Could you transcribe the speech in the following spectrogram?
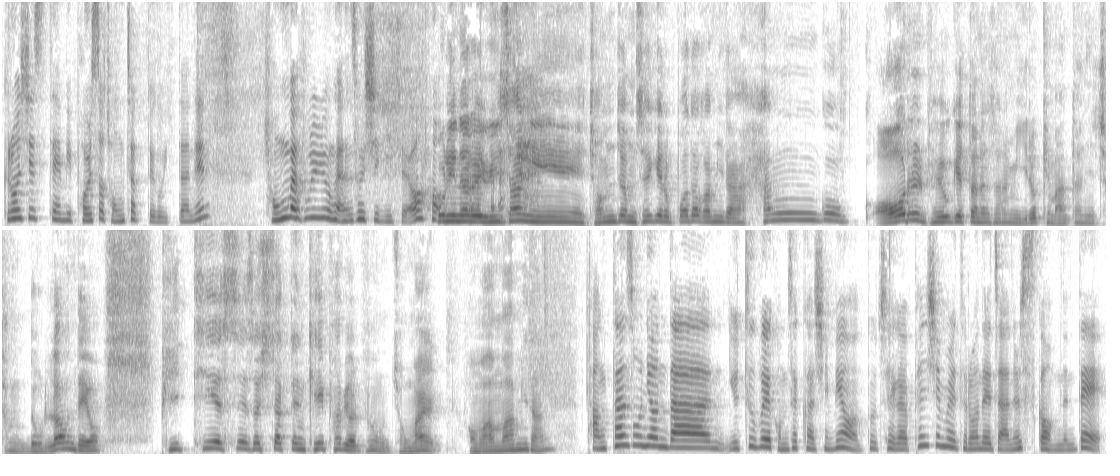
그런 시스템이 벌써 정착되고 있다는 정말 훌륭한 소식이죠. 우리나라의 위상이 점점 세계로 뻗어갑니다. 한국어를 배우겠다는 사람이 이렇게 많다니 참 놀라운데요. BTS에서 시작된 K-팝 열풍 정말 어마어마합니다. 방탄소년단 유튜브에 검색하시면 또 제가 팬심을 드러내지 않을 수가 없는데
